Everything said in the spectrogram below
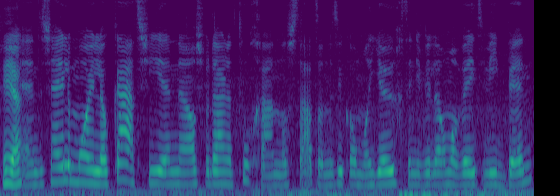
En het is een hele mooie locatie. En als we daar naartoe gaan, dan staat er natuurlijk allemaal jeugd. En die willen allemaal weten wie ik ben.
